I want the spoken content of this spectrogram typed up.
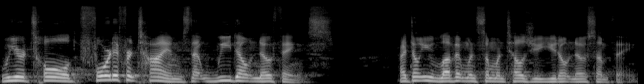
we are told four different times that we don't know things. Right? Don't you love it when someone tells you you don't know something?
